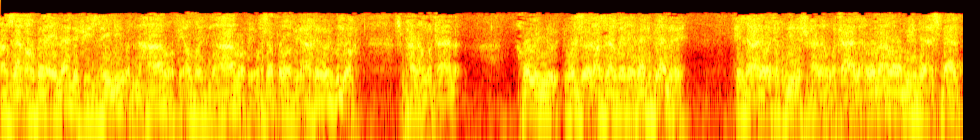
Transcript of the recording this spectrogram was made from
أرزاقه بين عباده في الليل والنهار وفي أول النهار وفي وسطه وفي آخره وفي كل وقت سبحانه وتعالى. هو الذي يوزع الأرزاق بين عباده بأمره إلا على وتقديره سبحانه وتعالى وما أمر به من الأسباب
